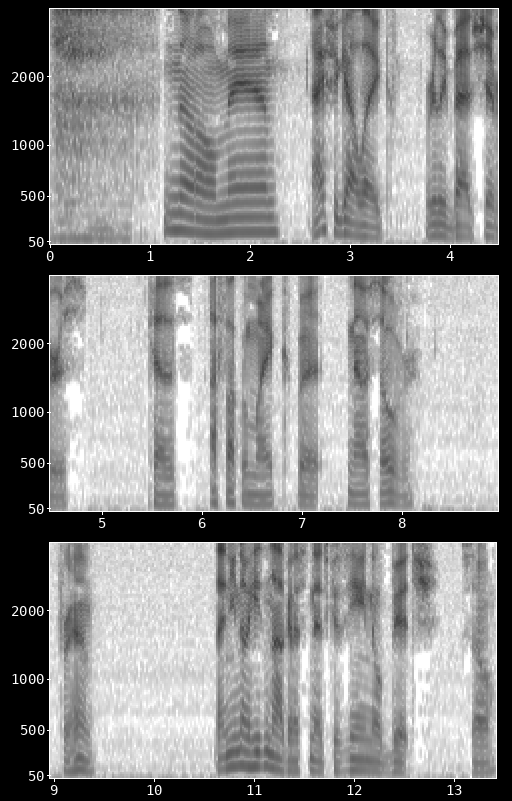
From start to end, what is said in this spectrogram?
no, man. I actually got like really bad shivers. Cause I fuck with Mike, but now it's over. For him. And you know he's not gonna snitch cause he ain't no bitch. So.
